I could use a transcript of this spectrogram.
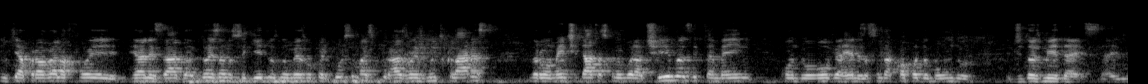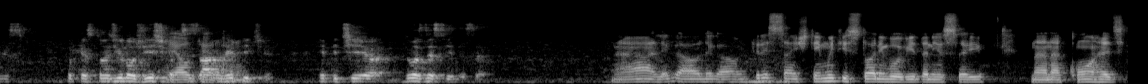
em que a prova ela foi realizada dois anos seguidos no mesmo percurso, mas por razões muito claras, normalmente datas comemorativas e também quando houve a realização da Copa do Mundo de 2010. Eles, por questões de logística, é precisaram né? repetir, repetir duas descidas. É. Ah, legal, legal, interessante. Tem muita história envolvida nisso aí, na, na Conrads.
